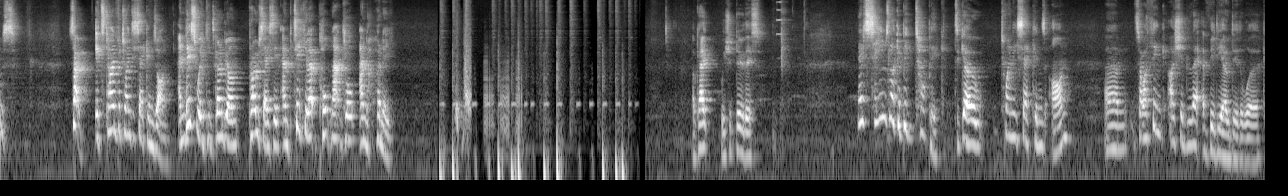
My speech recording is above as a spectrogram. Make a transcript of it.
news. So it's time for 20 seconds on, and this week it's going to be on processing, and particular pulp natural and honey. Okay, we should do this. Now, it seems like a big topic to go 20 seconds on, um, so I think I should let a video do the work.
